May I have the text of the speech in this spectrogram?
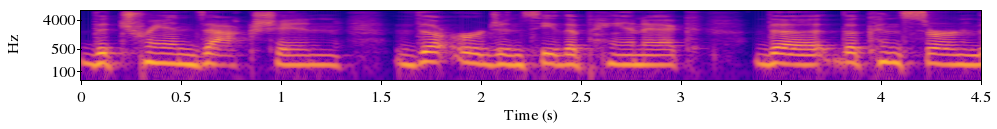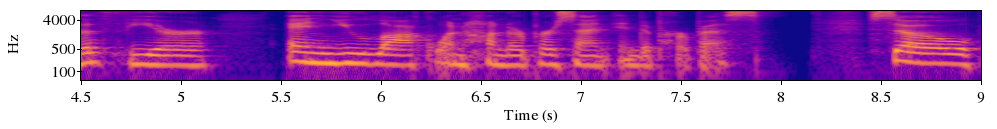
the transaction the urgency the panic the the concern the fear and you lock 100% into purpose. So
